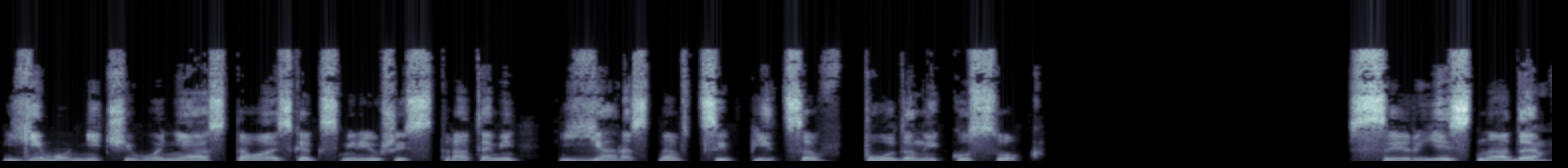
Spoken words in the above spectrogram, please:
ему ничего не оставалось, как смирившись с тратами, яростно вцепиться в поданный кусок. «Сыр есть надо,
